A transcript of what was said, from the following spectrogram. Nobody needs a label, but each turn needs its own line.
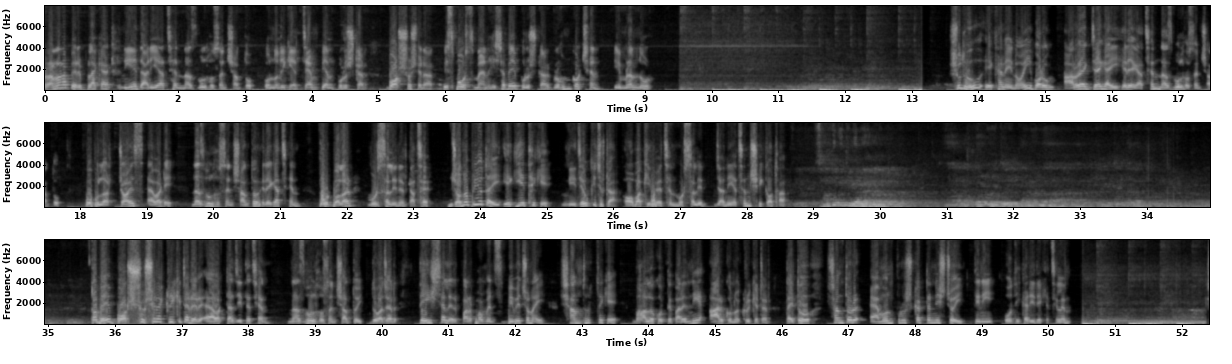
রানার আপের প্ল্যাকার্ড নিয়ে দাঁড়িয়ে আছেন নাজমুল হোসেন শান্ত। অন্যদিকে চ্যাম্পিয়ন পুরস্কার বর্ষসেরার স্পোর্টসম্যান হিসেবে পুরস্কার গ্রহণ করছেন ইমরান নূর। শুধু এখানে নয়, বরং আরও এক জায়গায় হেরে গেছেন নাজমুল হোসেন শান্ত। পপুলার চয়েস অ্যাওয়ার্ডে নাজমুল হোসেন শান্ত হেরে গেছেন ফুটবলার মুরসালিনের কাছে। জনপ্রিয়তায় এগিয়ে থেকে নিজেও কিছুটা অবাকি হয়েছেন মুরসালিন, জানিয়েছেন সেই কথা।
শান্তকে কীভাবে?
হ্যাঁ খেলা
তবে বর্ষসেরা ক্রিকেটারের অ্যাওয়ার্ডটা জিতেছেন নাজমুল হোসেন শান্তই। দু হাজার তেইশ সালের পারফরমেন্স বিবেচনায় শান্তর থেকে ভালো করতে পারেননি আর কোনো ক্রিকেটার। তাই তো শান্তর এমন পুরস্কারটা নিশ্চয়ই তিনি অধিকারী রেখেছিলেন।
